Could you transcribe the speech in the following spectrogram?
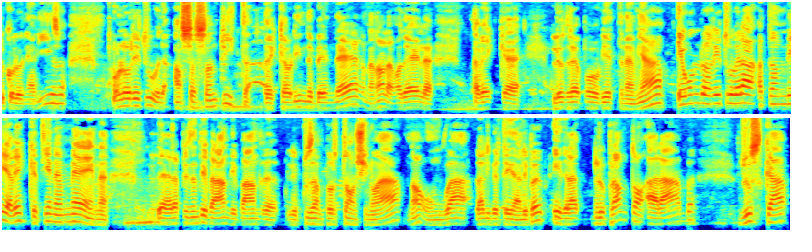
du colonialisme. On le retrouve en 68 avec Caroline de Bender, la modèle avec euh, le drapeau vietnamien, et on le retrouvera, attendez, avec Tiananmen, euh, représenté par un des peintres les plus importants chinois, non, on voit la liberté dans les peuples, et de, le printemps arabe jusqu'à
